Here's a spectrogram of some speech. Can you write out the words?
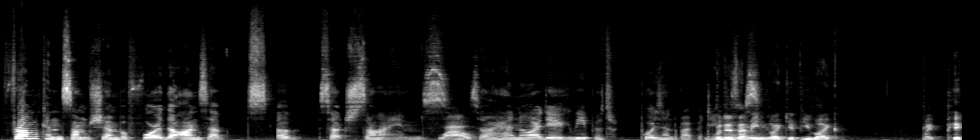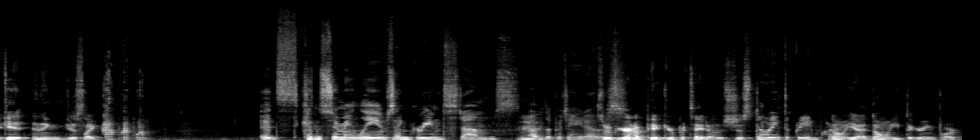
from consumption before the onset of such signs. Wow. So I had no idea it could be poisoned by potatoes. But does that mean like if you like like pick it and then just like it's consuming leaves and green stems of the potatoes? Mm. so if you're gonna pick your potatoes, just don't eat the green part. don't yeah, don't eat the green part.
